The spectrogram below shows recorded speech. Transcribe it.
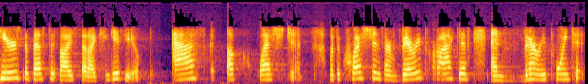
here's the best advice that I can give you. Ask a question. But the questions are very proactive and very pointed.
